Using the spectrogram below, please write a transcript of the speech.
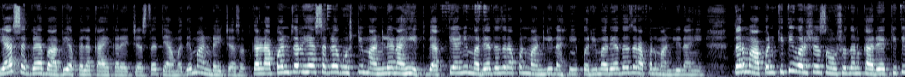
या सगळ्या बाबी आपल्याला काय करायच्या असतात त्यामध्ये मांडायच्या असतात. कारण आपण जर ह्या सगळ्या गोष्टी मांडल्या नाहीत व्याप्ती आणि मर्यादा जर आपण मांडली नाही परिमर्यादा जर आपण मांडली नाही तर मग आपण किती वर्ष संशोधन कार्य किती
